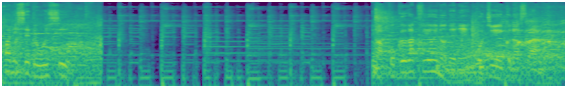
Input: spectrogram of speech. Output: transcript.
っぱりしてて美味しい。コクが強いのでねご注意ください。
